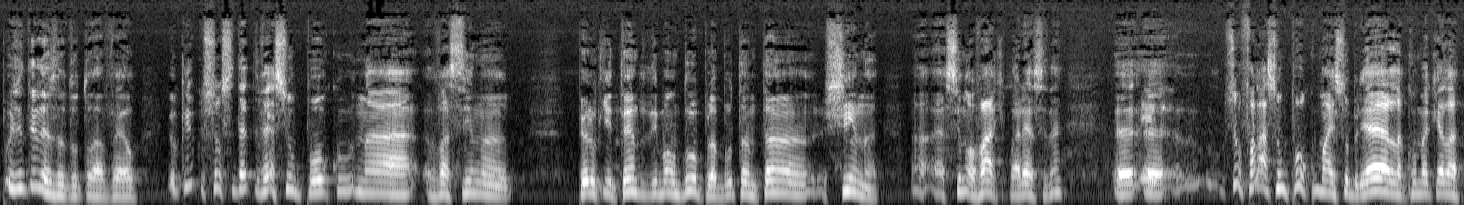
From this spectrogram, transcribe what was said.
Por gentileza, doutor Ravel, eu queria que o senhor se detivesse um pouco na vacina, pelo que entendo, de mão dupla, Butantan, China, a Sinovac, parece, né? É, é, o senhor falasse um pouco mais sobre ela, como é que ela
